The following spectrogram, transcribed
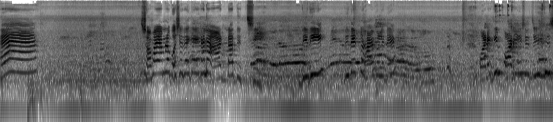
হ্যাঁ সবাই আমরা বসে থেকে এখানে আড্ডা দিচ্ছি। দিদি দিদি একটু হাই বলে দে। অনেকদিন পরে এসেছিস।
